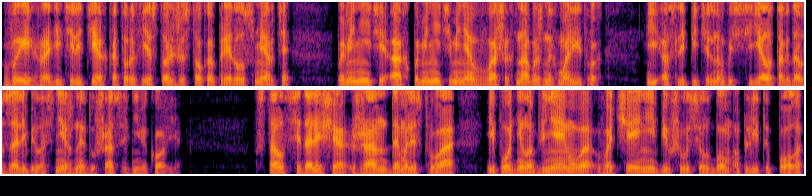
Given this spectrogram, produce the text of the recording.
«Вы, родители тех, которых я столь жестоко предал смерти, помяните, ах, помяните меня в ваших набожных молитвах, и ослепительно воссияла тогда в зале белоснежная душа Средневековья. Встал с седалища Жан де Малеструа и поднял обвиняемого в отчаянии бившегося лбом о плиты пола.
